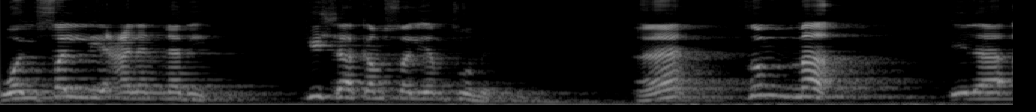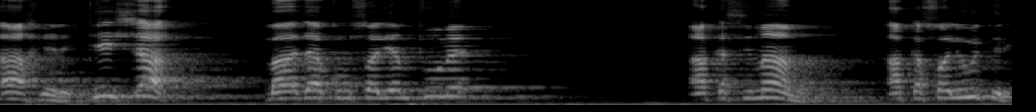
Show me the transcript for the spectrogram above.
ويصلي على النبي. كيش أكم صلي يمتومي أه؟ ثم إلى آخره. كيش بعدكم صلي أكسمام أكصلي وتري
